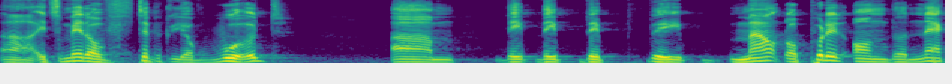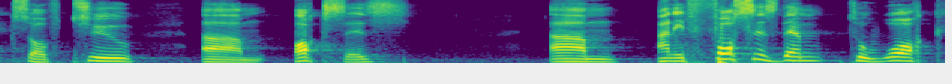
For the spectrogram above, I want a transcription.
uh, it's made of typically of wood. Um, they, they, they, they mount or put it on the necks of two um, oxes, um, and it forces them to walk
